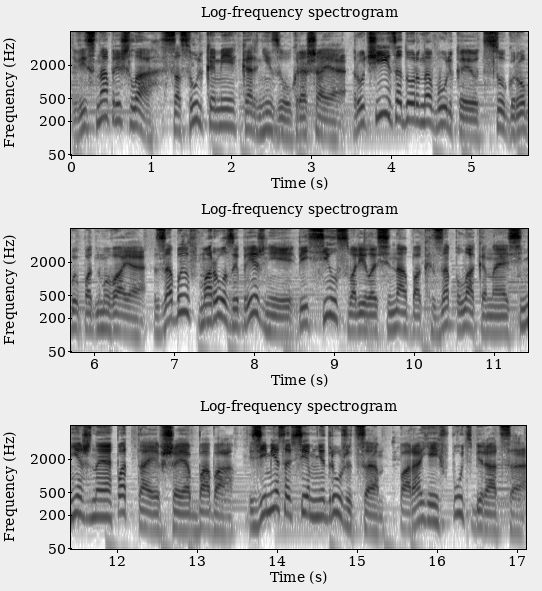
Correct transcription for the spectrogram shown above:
Весна пришла, сосульками карнизы украшая. Ручьи задорно булькают, сугробы подмывая. Забыв морозы прежние, без сил свалилась на бок заплаканная снежная, подтаявшая баба. Зиме совсем не дружится, пора ей в путь сбираться.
